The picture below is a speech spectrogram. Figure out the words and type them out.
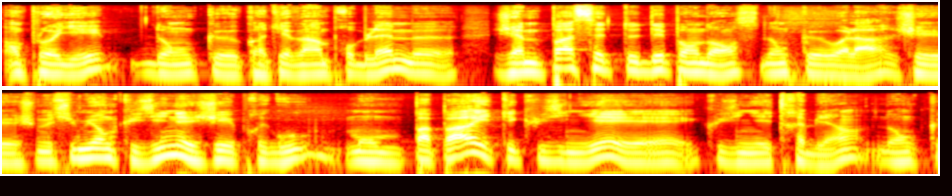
employés. Donc euh, quand il y avait un problème, euh, j'aime pas cette dépendance. Donc voilà, je me suis mis en cuisine et j'ai pris goût. Mon papa était cuisinier et cuisinier très bien. Donc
